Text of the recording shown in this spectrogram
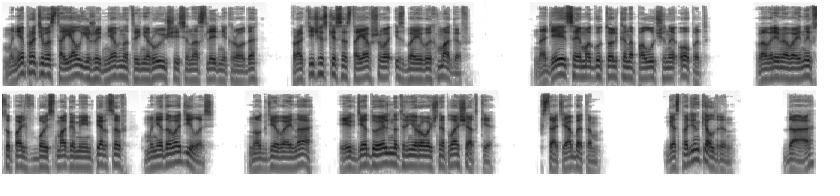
Мне противостоял ежедневно тренирующийся наследник рода, практически состоявшего из боевых магов. Надеяться я могу только на полученный опыт, во время войны вступать в бой с магами имперцев мне доводилось. Но где война и где дуэль на тренировочной площадке? Кстати, об этом. Господин Келдрин. Да.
